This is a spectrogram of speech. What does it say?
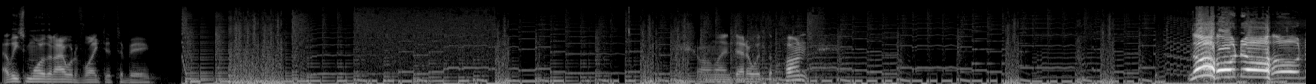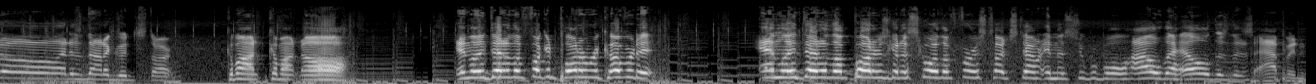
At least more than I would have liked it to be. Sean Landeta with the punt. No, no, no! That is not a good start. Come on, come on. Oh! And Landeta, the fucking punter, recovered it! And Landeta the Butter is gonna score the first touchdown in the Super Bowl. How the hell does this happen?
